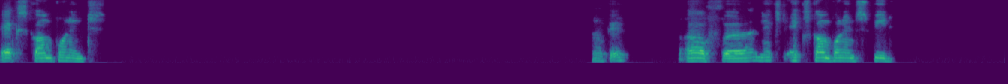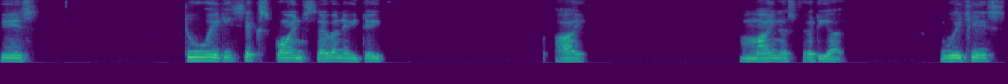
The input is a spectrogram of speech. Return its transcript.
x component okay of uh, next x component speed is 286.788 i minus 30 i which is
